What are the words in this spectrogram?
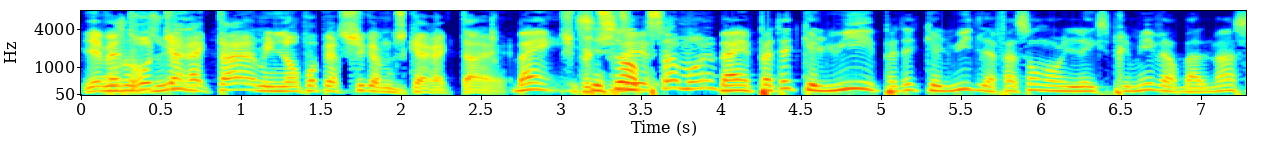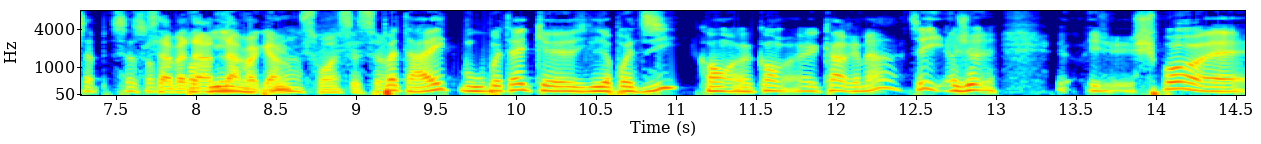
Il y avait trop de caractère, mais ils ne l'ont pas perçu comme du caractère. Ben, c'est ça. dire ça, moi? Ben, peut-être que lui, peut-être que lui, de la façon dont il l'a exprimé verbalement, ça Ça, ça va dans de l'arrogance, oui, c'est ça. Peut-être, ou peut-être qu'il ne l'a pas dit euh, euh, carrément. Tu sais, je ne suis pas. Euh,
